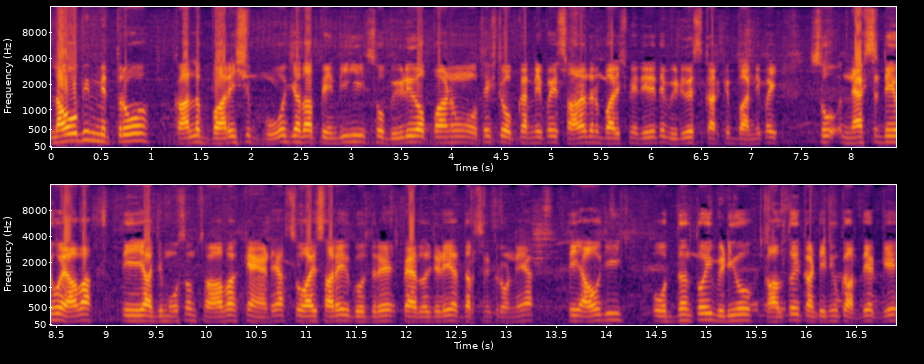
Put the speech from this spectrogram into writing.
ਲਓ ਵੀ ਮਿੱਤਰੋ ਕੱਲ ਬਾਰਿਸ਼ ਬਹੁਤ ਜ਼ਿਆਦਾ ਪੈਂਦੀ ਸੀ, ਸੋ ਵੀਡੀਓ ਆਪਾਂ ਨੂੰ ਉੱਥੇ ਸਟਾਪ ਕਰਨੀ ਪਈ, ਸਾਰਾ ਦਿਨ ਬਾਰਿਸ਼ ਪੈਂਦੀ ਰਹੀ ਤੇ ਵੀਡੀਓ ਇਸ ਕਰਕੇ ਬਣ ਨਹੀਂ ਪਈ। ਸੋ ਨੈਕਸਟ ਡੇ ਹੋਇਆ ਵਾ ਤੇ ਅੱਜ ਮੌਸਮ ਸਾਫ਼ ਆ, ਘੈਂਟ ਆ, ਸੋ ਅੱਜ ਸਾਰੇ ਗੁਰਦੁਆਰੇ ਪੈਦਲ ਜਿਹੜੇ ਆ ਦਰਸ਼ਨ ਕਰਾਉਣੇ ਆ ਤੇ ਆਓ ਜੀ ਉਦੋਂ ਤੋਂ ਹੀ ਵੀਡੀਓ ਕੱਲ ਤੋਂ ਹੀ ਕੰਟੀਨਿਊ ਕਰਦੇ ਅੱਗੇ।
